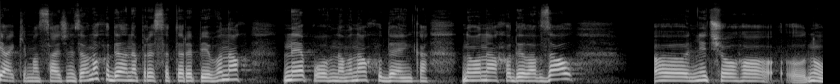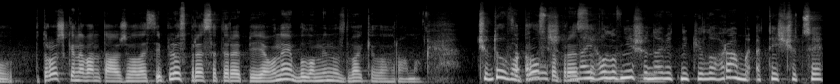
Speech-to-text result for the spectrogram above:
ніякі масаж не взяв. Вона ходила на пресотерапію. Вона не повна, вона худенька. але вона ходила в зал, е, нічого, е, ну. Трошки навантажувалась. І плюс пресотерапія. У неї було мінус 2 кілограми. Чудово, Це але просто ж найголовніше навіть не кілограми, а те, що це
